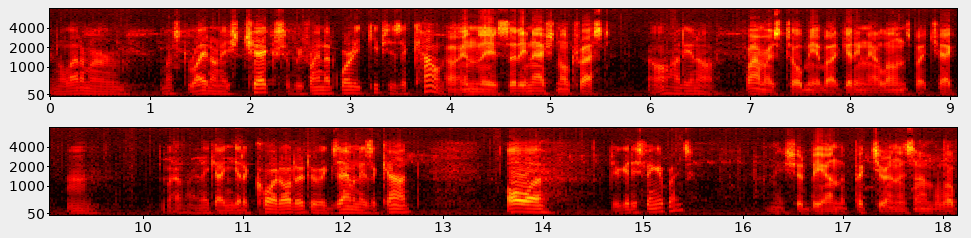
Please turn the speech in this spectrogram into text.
And Latimer must write on his checks if we find out where he keeps his account. Oh, in the City National Trust. Oh, how do you know? Farmers told me about getting their loans by check. Hmm. Well, I think I can get a court order to examine his account. Oh, uh, did you get his fingerprints? They should be on the picture in this envelope.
